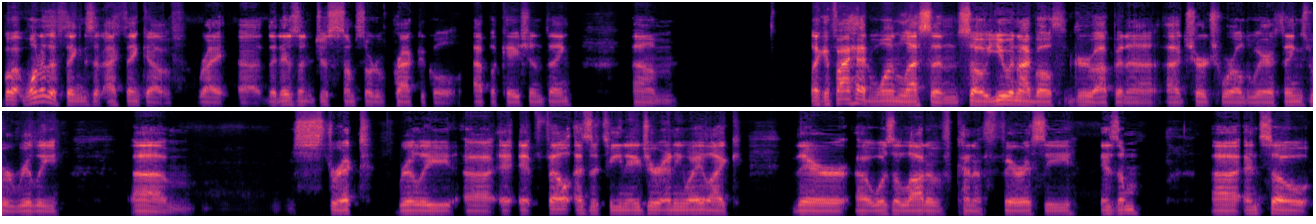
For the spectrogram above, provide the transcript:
but one of the things that I think of, right, uh, that isn't just some sort of practical application thing, um, like if I had one lesson, so you and I both grew up in a, a church world where things were really um, strict. Really, uh, it, it felt as a teenager anyway, like there uh, was a lot of kind of Phariseeism, uh, and so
